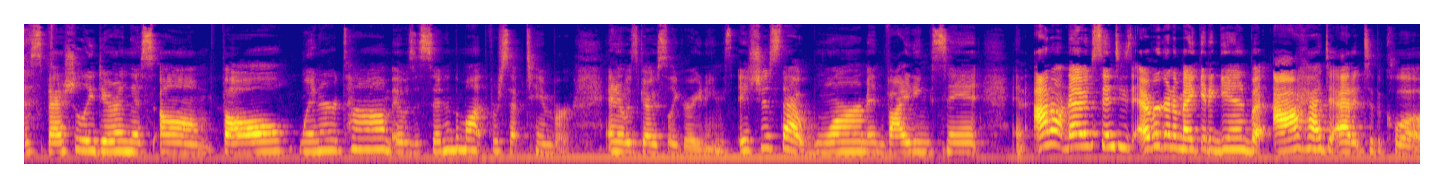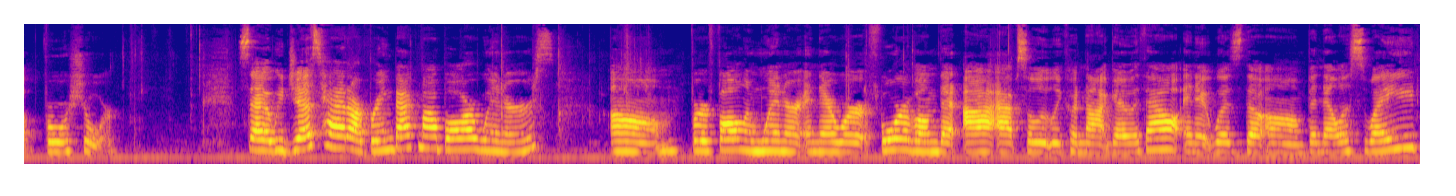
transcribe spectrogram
especially during this um, fall, winter time, it was a scent of the month for September. And it was Ghostly Greetings. It's just that warm, inviting scent. And I don't know if Scentsy's ever going to make it again, but I had to add it to the club for sure. So we just had our Bring Back My Bar winners um, for fall and winter, and there were four of them that I absolutely could not go without, and it was the um, Vanilla Suede,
